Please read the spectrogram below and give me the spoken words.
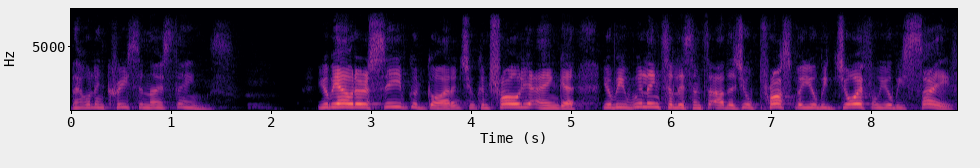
they will increase in those things. You'll be able to receive good guidance. You'll control your anger. You'll be willing to listen to others. You'll prosper. You'll be joyful. You'll be safe.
